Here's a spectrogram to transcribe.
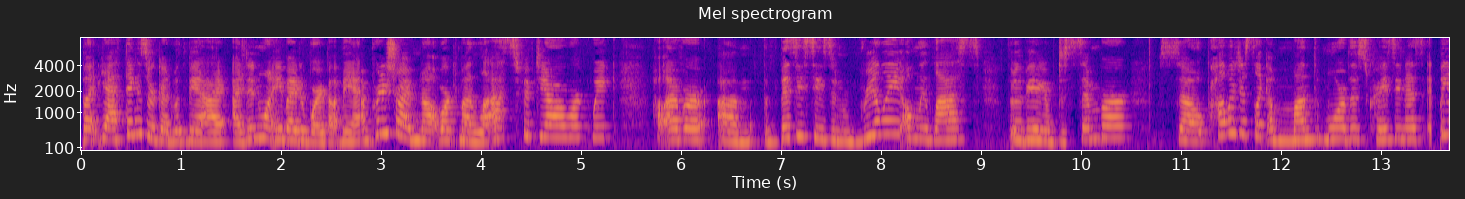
But yeah, things are good with me. I, I didn't want anybody to worry about me. I'm pretty sure I've not worked my last 50 hour work week. However, um, the busy season really only lasts through the beginning of December, so probably just like a month more of this craziness. But yeah,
